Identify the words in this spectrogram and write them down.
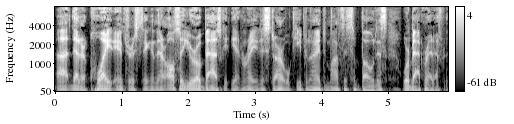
uh, that are quite interesting, and they're also Eurobasket getting ready to start. We'll keep an eye on Domantas Sabonis. We're back right after.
